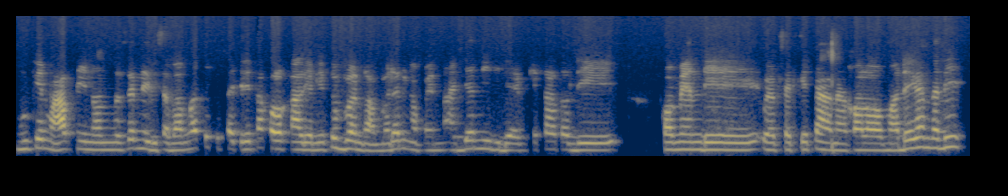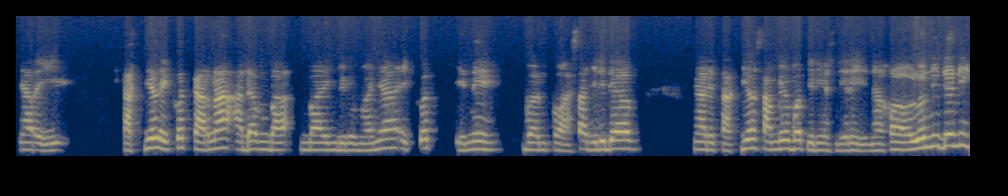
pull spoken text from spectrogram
mungkin maaf nih non muslim nih bisa banget tuh kita cerita kalau kalian itu bulan Ramadan ngapain aja nih di DM kita atau di komen di website kita. Nah kalau Made kan tadi nyari takjil ikut karena ada mbak mbak yang di rumahnya ikut ini bulan puasa. Jadi dia nyari takjil sambil buat dirinya sendiri nah kalau lu nih deh nih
